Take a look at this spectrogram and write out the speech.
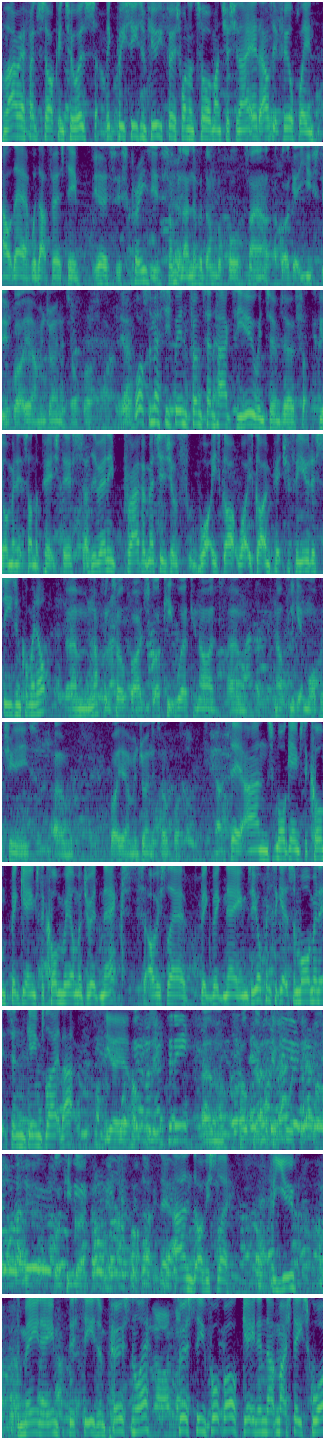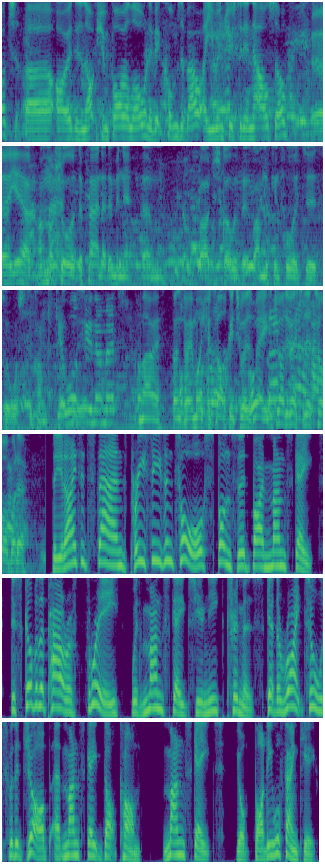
Mario, thanks for talking to us. Big pre-season for you, your first one on tour, Manchester United. How's it feel playing out there with that first team? Yeah, it's, it's crazy. It's something I've never done before. Something I've got to get used to. But yeah, I'm enjoying it so far. Yeah. What's the message been from Ten Hag to you in terms of your minutes on the pitch? This has there been any private message of what he's got, what he's got in picture for you this season coming up? Um, nothing so far. I just got to keep working hard um, and hopefully get more opportunities. Um, but yeah, I'm enjoying it so far. That's it, and more games to come, big games to come. Real Madrid next, obviously big, big names. Are you hoping to get some more minutes in games like that? Yeah, yeah, hopefully. Um, hopefully, I'm looking forward to it. But yeah, got to keep going. And obviously, for you, the main aim this season personally, first team football, getting in that match day squad, uh, or there's an option for a loan if it comes about. Are you interested in that also? Uh, yeah, I'm not sure the plan at the minute, um, but I'll just go with it. But I'm looking forward to, to what's to come. Get well hopefully, soon, yeah. Ahmed. Mara, thanks very much for talking to us, mate. Enjoy the rest of the tour, buddy. The United Stand pre-season tour sponsored by Manscaped. Discover the power of three with Manscaped's unique trimmers. Get the right tools for the job at manscaped.com. Manscaped, your body will thank you.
